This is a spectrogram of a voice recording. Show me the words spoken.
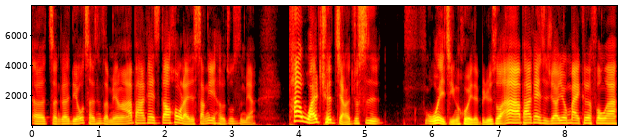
呃整个流程是怎么样啊？podcast 到后来的商业合作是怎么样？他完全讲的就是。我已经会的，比如说啊，Podcast 就要用麦克风啊，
